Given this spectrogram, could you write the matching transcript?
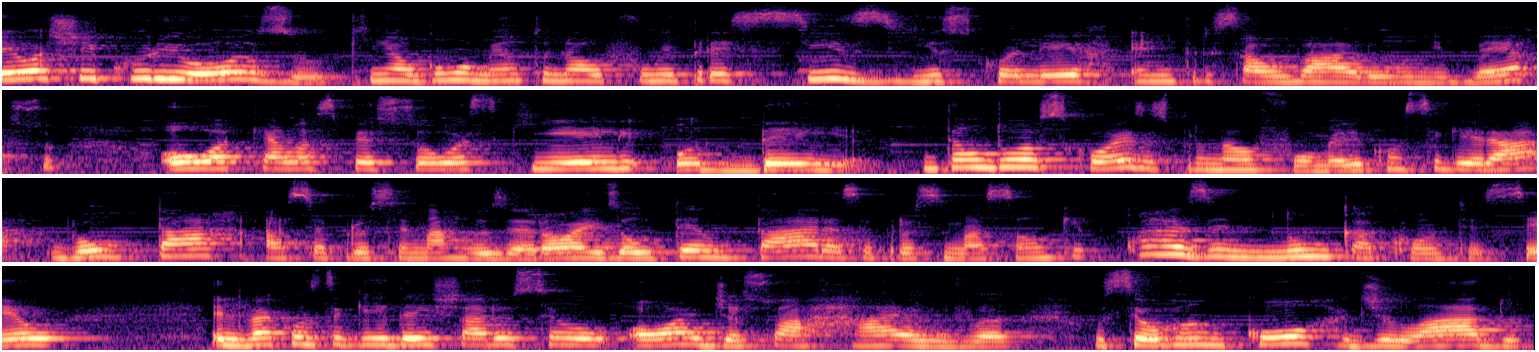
eu achei curioso que em algum momento Naofumi precise escolher entre salvar o universo ou aquelas pessoas que ele odeia. Então, duas coisas para o Naofumi: ele conseguirá voltar a se aproximar dos heróis ou tentar essa aproximação que quase nunca aconteceu. Ele vai conseguir deixar o seu ódio, a sua raiva, o seu rancor de lado,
